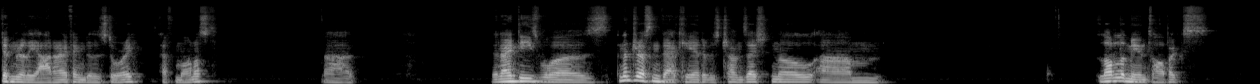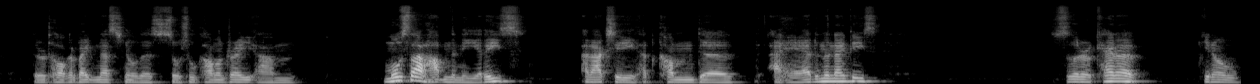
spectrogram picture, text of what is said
didn't really add anything to the story, if I'm honest. Uh, the 90s was an interesting decade. It was transitional. Um, a lot of the main topics they were talking about in this, you know, the social commentary. Um, most of that happened in the 80s and actually had come to ahead in the 90s. So they're kind of, you know,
